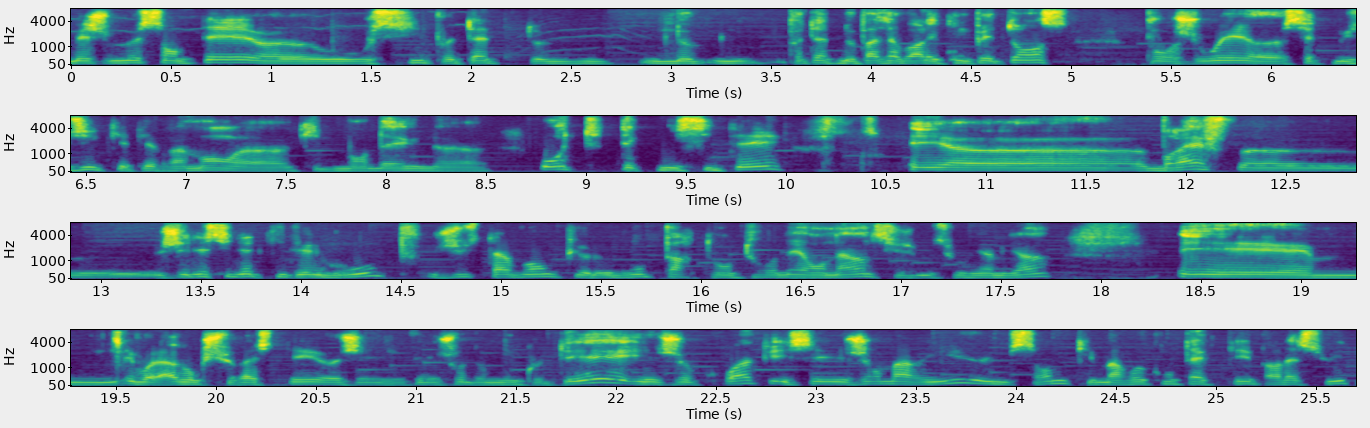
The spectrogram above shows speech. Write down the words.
mais je me sentais aussi peut-être peut-être ne pas avoir les compétences pour jouer euh, cette musique qui était vraiment euh, qui demandait une euh, haute technicité. Et bref, j'ai décidé de quitter le groupe juste avant que le groupe parte en tournée en Inde, si je me souviens bien. Et, voilà, donc je suis resté, j'ai fait les choses de mon côté, et je crois que c'est Jean-Marie, il me semble, qui m'a recontacté par la suite,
